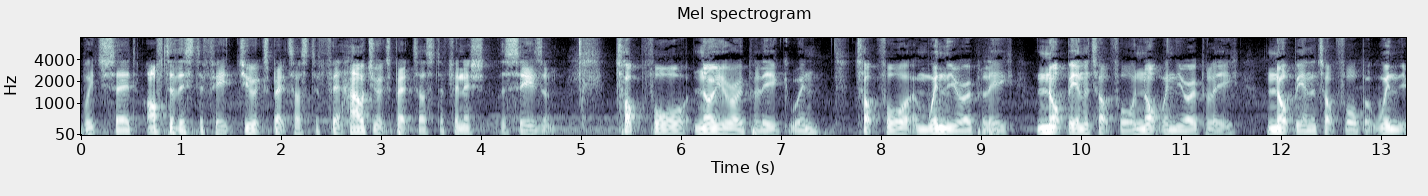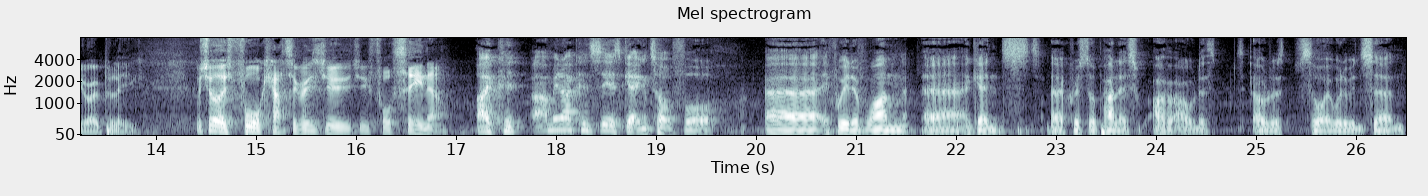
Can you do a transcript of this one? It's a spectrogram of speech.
which said, after this defeat, do you expect us to fi- how do you expect us to finish the season? Top four, no Europa League win. Top four and win the Europa League. Not be in the top four, not win the Europa League. Not be in the top four, but win the Europa League. Which of those four categories do you, do you foresee now? I could. I mean, I can see us getting top four uh, if we'd have won uh, against uh, Crystal Palace. I, I would have. I would have thought it would have been certain.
